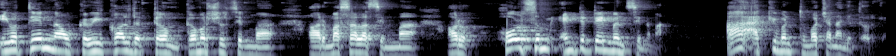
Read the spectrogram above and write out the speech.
ಇವತ್ತೇನು ನಾವು ಕವಿ call the term commercial cinema or masala cinema or wholesome entertainment cinema ಆ ಆಕ್ಯುಮೆಂಟ್ ತುಂಬ ಚೆನ್ನಾಗಿತ್ತು ಅವ್ರಿಗೆ.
